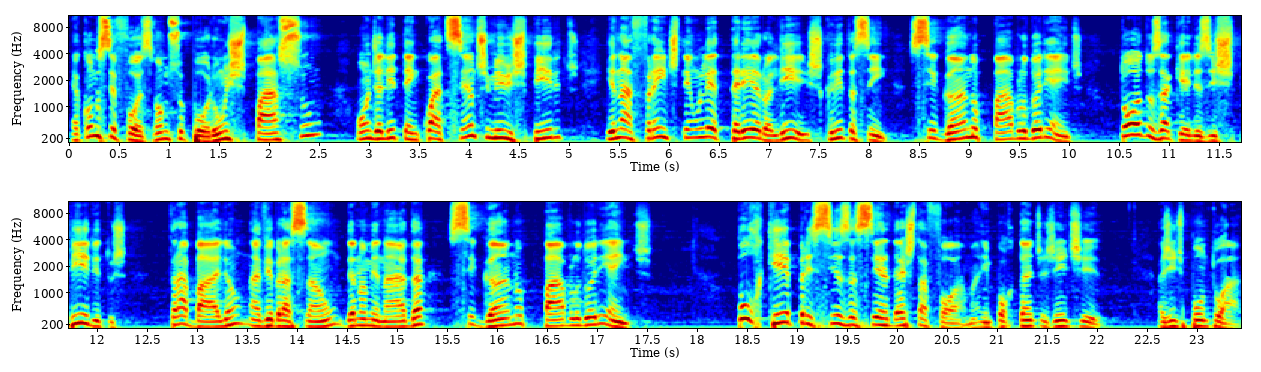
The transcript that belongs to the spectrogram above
é como se fosse, vamos supor, um espaço onde ali tem 400 mil espíritos e na frente tem um letreiro ali escrito assim: Cigano Pablo do Oriente. Todos aqueles espíritos trabalham na vibração denominada Cigano Pablo do Oriente. Por que precisa ser desta forma? É importante a gente, a gente pontuar.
